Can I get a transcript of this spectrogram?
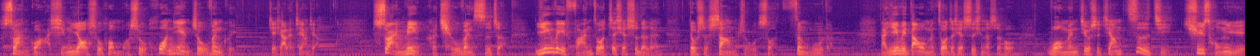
算卦、行妖术或魔术，或念咒问鬼。接下来这样讲：算命和求问死者，因为凡做这些事的人，都是上主所憎恶的。那因为当我们做这些事情的时候，我们就是将自己屈从于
